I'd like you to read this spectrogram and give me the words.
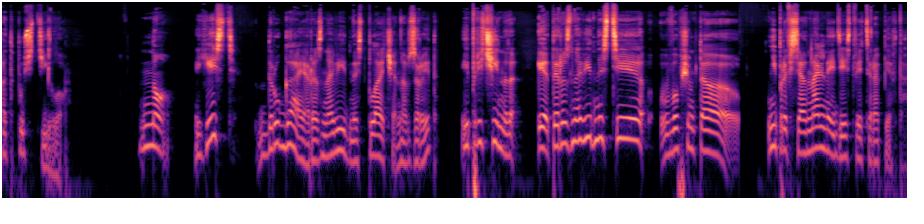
Отпустило. Но есть другая разновидность плача на взрыв, и причина этой разновидности, в общем-то, непрофессиональные действия терапевта.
